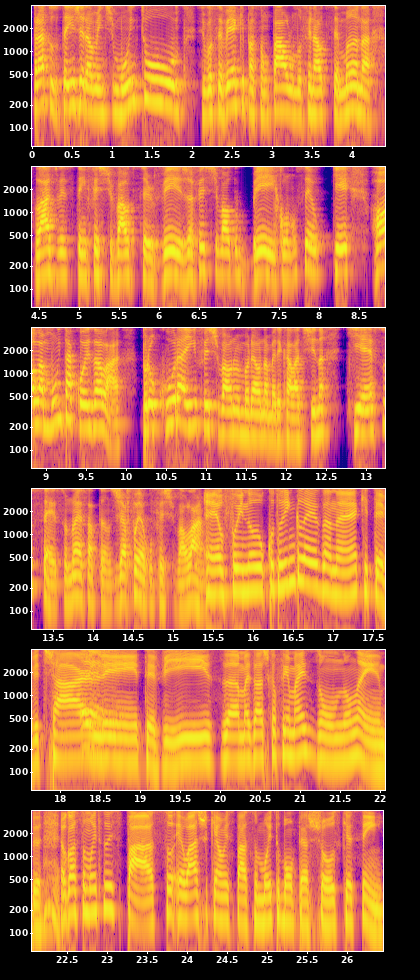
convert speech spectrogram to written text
pra tudo. Tem geralmente muito. Se você vem aqui pra São Paulo no final de semana, lá às vezes tem festival de cerveja, festival do bacon, não sei o quê. Rola muita coisa lá. Procura aí em festival no Memorial na América Latina, que é sucesso, não é, Satã? Você já foi a algum festival lá? É, eu fui no Cultura Inglesa, né? Que teve Charlie, teve Isa, mas eu acho que eu fui mais um, não lembro. Eu gosto muito do espaço, eu acho que é um espaço muito bom pra shows, que assim,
